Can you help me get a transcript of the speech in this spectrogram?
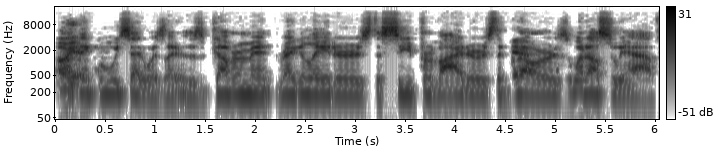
Oh, I yeah. think what we said was later there's government regulators, the seed providers, the growers. Yeah. What else do we have?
